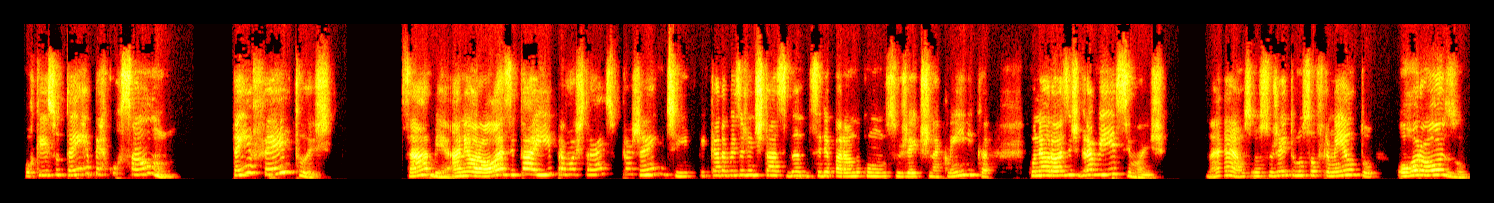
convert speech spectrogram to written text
porque isso tem repercussão, tem efeitos, sabe? A neurose está aí para mostrar isso para gente, e cada vez a gente está se, se deparando com sujeitos na clínica com neuroses gravíssimas, né? Um, sujeito no sofrimento horroroso,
